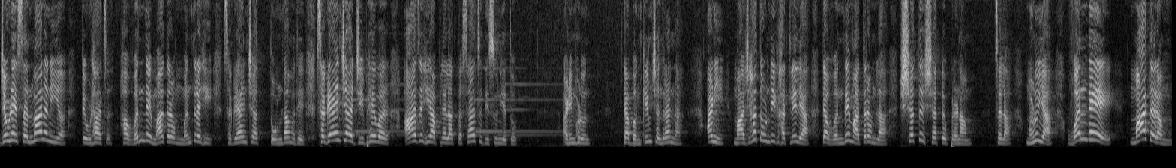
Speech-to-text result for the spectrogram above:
जेवढे सन्माननीय तेवढाच हा वंदे मातरम मंत्रही सगळ्यांच्या तोंडामध्ये सगळ्यांच्या जिभेवर आजही आपल्याला तसाच दिसून येतो. आणि म्हणून त्या बंकिमचंद्रांना आणि माझ्या तोंडी घातलेल्या त्या वंदे मातरमला शत शत प्रणाम. चला म्हणूया वंदे मातरम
